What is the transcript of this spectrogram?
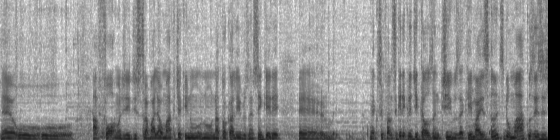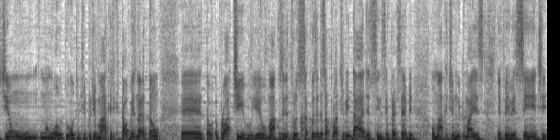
né, o, o- a forma de, de trabalhar o marketing aqui no, no- na Toca Livros, né? Sem querer... é, como é que se fala? Sem querer criticar os antigos aqui, mas antes do Marcos existia um, um outro, outro tipo de marketing que talvez não era tão, é, tão proativo. E aí o Marcos ele trouxe essa coisa dessa proatividade, assim, você percebe um marketing muito mais efervescente,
